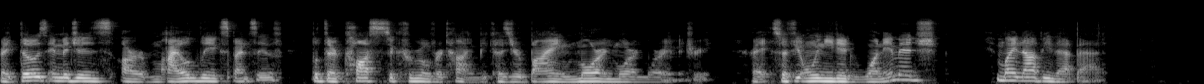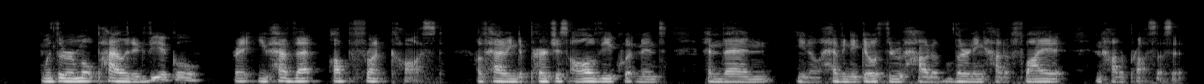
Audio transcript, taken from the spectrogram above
right? Those images are mildly expensive, but their costs accrue over time because you're buying more and more and more imagery, right? So if you only needed one image, it might not be that bad. With the remote piloted vehicle, right, you have that upfront cost of having to purchase all of the equipment and then, you know, having to go through how to learning how to fly it and how to process it.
